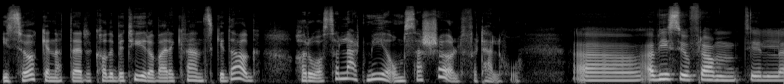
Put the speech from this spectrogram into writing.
I søken etter hva det betyr å være kvensk i dag, har hun også lært mye om seg sjøl, forteller hun. Uh, jeg viser jo fram til,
